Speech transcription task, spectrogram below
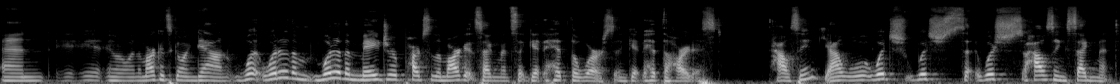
And eh, eh, you know when the market's going down, what what are the what are the major parts of the market segments that get hit the worst and get hit the hardest? Housing, yeah. which which which housing segment?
